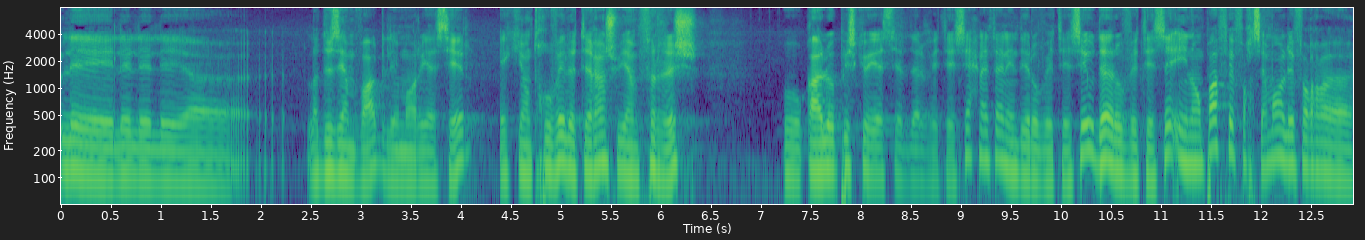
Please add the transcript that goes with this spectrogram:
les, les, les, les, euh, la deuxième vague, les morts Yassir, et qui ont trouvé le terrain شوية مفرش وقالوا puisque Yassir دار VTC احنا تاني نديروا VTC وداروا VTC et ils n'ont pas fait forcément l'effort euh,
